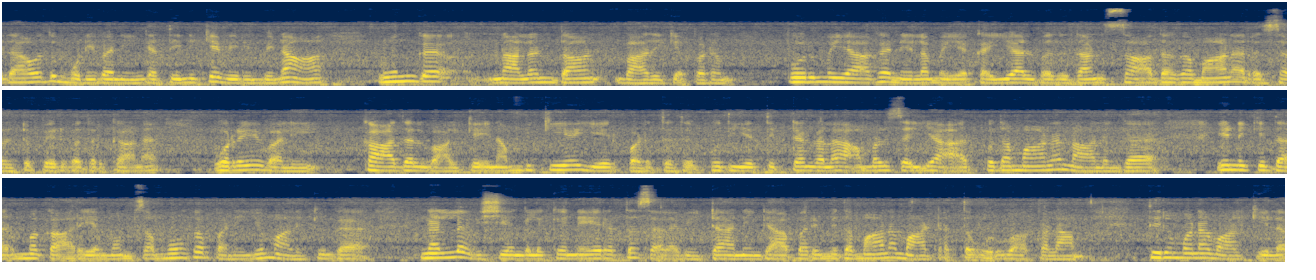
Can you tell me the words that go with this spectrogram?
ஏதாவது முடிவை நீங்கள் திணிக்க விரும்பினா உங்கள் நலன்தான் பாதிக்கப்படும். பொறுமையாக நிலைமையை கையாள்வது தான் சாதகமான ரிசல்ட் பெறுவதற்கான ஒரே வழி. காதல் வாழ்க்கை நம்பிக்கையை ஏற்படுத்துது. புதிய திட்டங்களை அமல் செய்ய அற்புதமான நாளுங்க. இன்னைக்கு தர்ம காரியமும் சமூக பணியும் அளிக்குங்க. நல்ல விஷயங்களுக்கு நேரத்தை செலவிட்டா நீங்கள் அபரிமிதமான மாற்றத்தை உருவாக்கலாம். திருமண வாழ்க்கையில்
